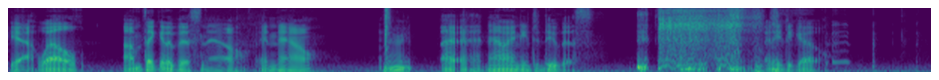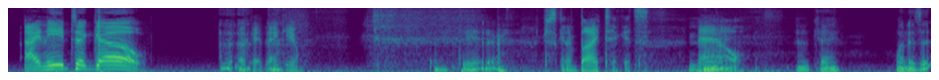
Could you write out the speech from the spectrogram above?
Yeah. Well, I'm thinking of this now, and now, All right. I, now I need to do this. I need to go. I need to go. Okay, thank you. Theater. Just gonna buy tickets now, Okay. When is it?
